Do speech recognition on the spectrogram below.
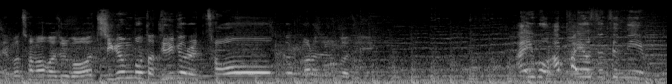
세번 쳐먹어주고 지금부터 딜교를 조금 걸어주는 거지. 아이고 아파요 세트님.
